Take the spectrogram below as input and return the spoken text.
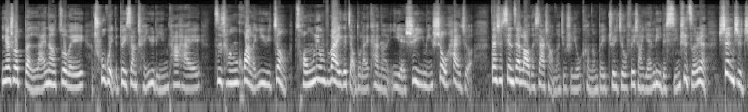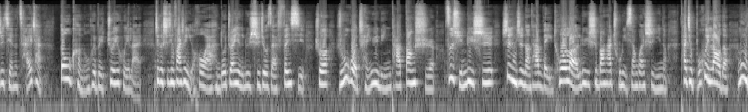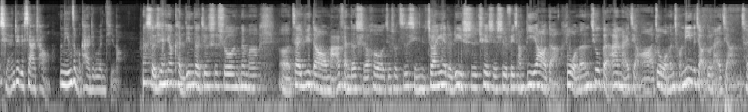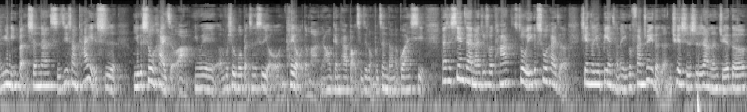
应该说，本来呢，作为出轨的对象，陈玉林他还自称患了抑郁症。从另外一个角度来看呢，也是一名受害者。但是现在落的下场呢，就是有可能被追究非常严厉的刑事责任，甚至之前的财产。都可能会被追回来。这个事情发生以后啊，很多专业的律师就在分析说，如果陈玉林他当时咨询律师，甚至呢他委托了律师帮他处理相关事宜呢，他就不会落得目前这个下场。那您怎么看这个问题呢？首先要肯定的就是说，那么，呃，在遇到麻烦的时候，就说咨询专业的律师确实是非常必要的。我们就本案来讲啊，就我们从另一个角度来讲，陈玉林本身呢，实际上他也是。一个受害者啊，因为吴秀波本身是有配偶的嘛，然后跟他保持这种不正当的关系，但是现在呢，就说他作为一个受害者，现在又变成了一个犯罪的人，确实是让人觉得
